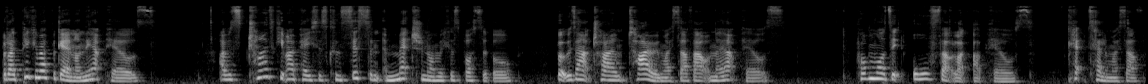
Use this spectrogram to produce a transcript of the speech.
but I'd pick him up again on the uphills. I was trying to keep my pace as consistent and metronomic as possible, but without trying, tiring myself out on the uphills. Problem was, it all felt like uphills. Kept telling myself,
